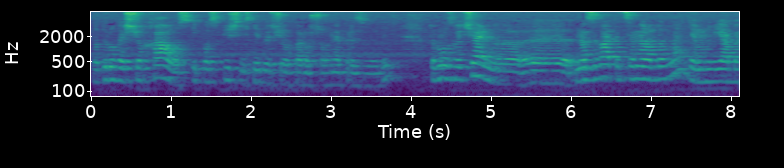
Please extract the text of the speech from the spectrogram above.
По-друге, що хаос і поспішність ні до чого хорошого не призводить. Тому, звичайно, е, називати це народовладдям, ну я би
